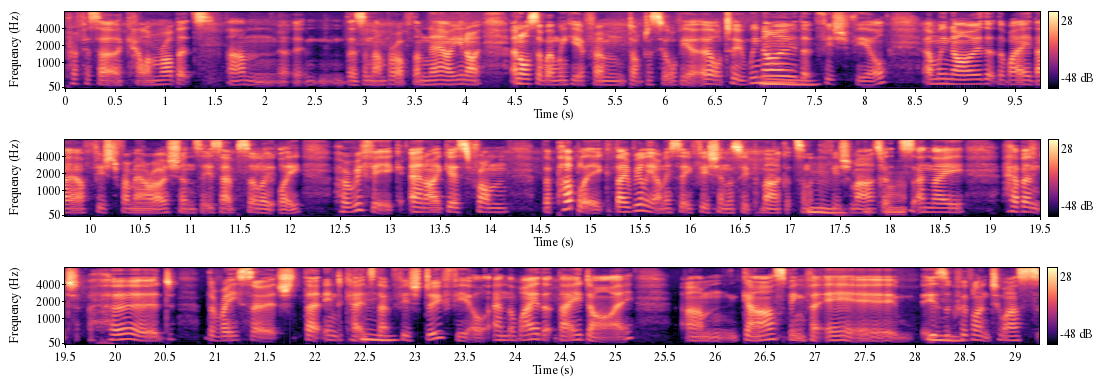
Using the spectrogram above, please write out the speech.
Professor Callum Roberts. Um, there's a number of them now, you know, and also when we hear from Dr. Sylvia Earle too, we know that fish feel, and we know that the way they are fished from our oceans is absolutely horrific. And I guess from the public, they really only see fish in the supermarkets and at the fish markets, and they haven't heard the research that indicates that fish do feel, and the way that they die um, gasping for air is equivalent to us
